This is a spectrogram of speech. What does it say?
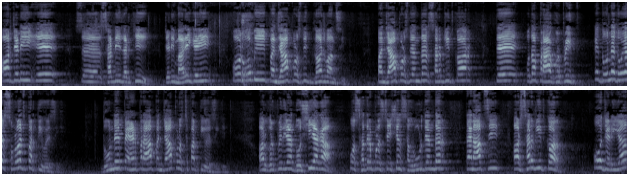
ਔਰ ਜਿਹੜੀ ਇਹ ਸਾਡੀ ਲੜਕੀ ਜਿਹੜੀ ਮਾਰੀ ਗਈ, ਔਰ ਉਹ ਵੀ ਪੰਜਾਬ ਪੁਲਿਸ ਦੀ ਨੌਜਵਾਨ ਸੀ। ਪੰਜਾਬ ਪੁਲਿਸ ਦੇ ਅੰਦਰ ਸਰਬਜੀਤ ਕੌਰ ਤੇ ਉਹਦਾ ਭਰਾ ਗੁਰਪ੍ਰੀਤ, ਇਹ ਦੋਨੇ 2016 ਚ ਭਰਤੀ ਹੋਏ ਸੀ। ਦੋਨੇ ਭੈਣ ਭਰਾ ਪੰਜਾਬ ਪੁਲਿਸ ਚ ਭਰਤੀ ਹੋਏ ਸੀਗੇ। ਔਰ ਗੁਰਪ੍ਰੀਤ ਜਿਹੜਾ ਦੋਸ਼ੀ ਹੈਗਾ, ਉਹ ਸਦਰ ਪੁਲਿਸ ਸਟੇਸ਼ਨ ਸੰਗਰੂਰ ਦੇ ਅੰਦਰ ਤਾਇਨਾਤ ਸੀ ਔਰ ਸਰਬਜੀਤ ਕੌਰ, ਉਹ ਜਿਹੜੀ ਆ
